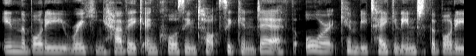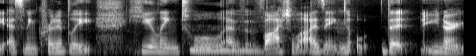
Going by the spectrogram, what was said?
in the body wreaking havoc and causing toxic and death, or it can be taken into the body as an incredibly healing tool of hmm. vitalizing that, you know,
